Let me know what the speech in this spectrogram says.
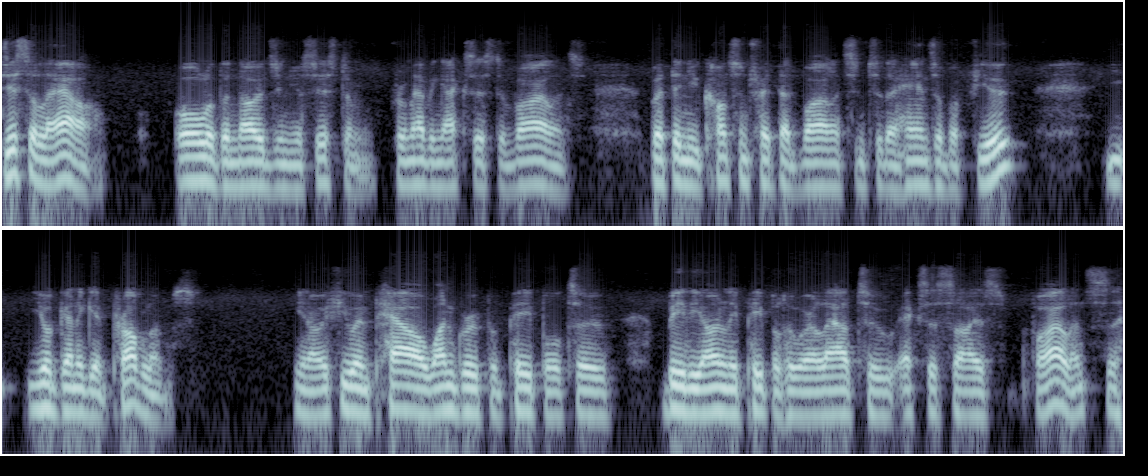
disallow all of the nodes in your system from having access to violence but then you concentrate that violence into the hands of a few you're going to get problems you know if you empower one group of people to be the only people who are allowed to exercise violence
